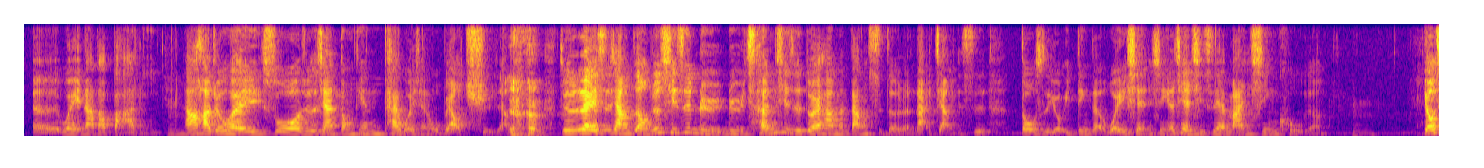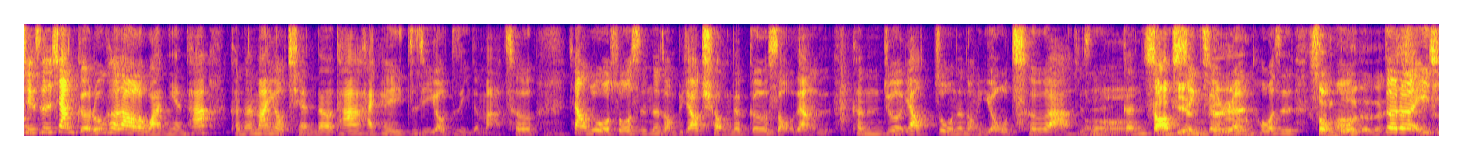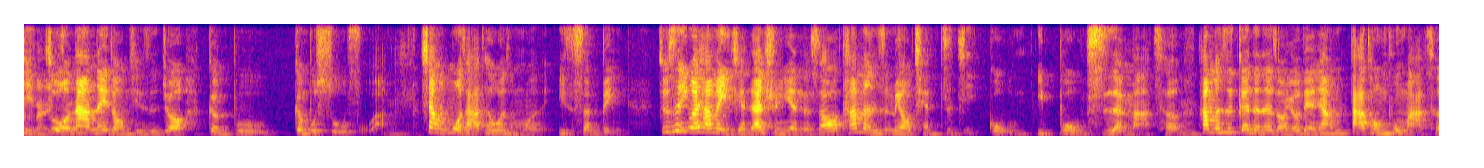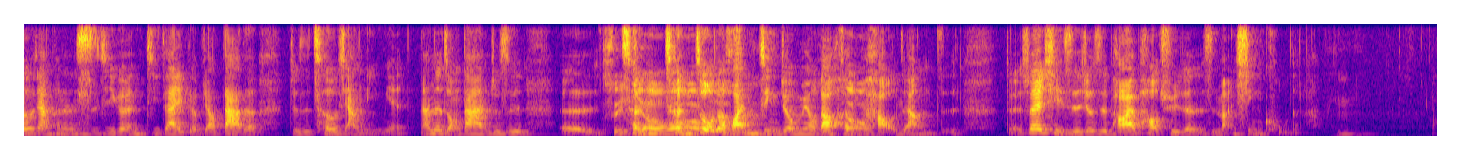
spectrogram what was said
呃维也纳到巴黎，然后他就会说，就是现在冬天太危险了，我不要去这样子，就是类似像这种，就其实旅旅程其实对他们当时的人来讲也是都是有一定的危险性，而且其实也蛮辛苦的。尤其是像葛鲁克到了晚年，他可能蛮有钱的，他还可以自己有自己的马车。像如果说是那种比较穷的歌手这样子，可能就要坐那种油车啊，就是哦跟送信的人、车或是什送么货的人对对，一一起坐，那那种其实就更不更不舒服啊。嗯像莫扎特为什么一直生病？就是因为他们以前在巡演的时候，他们是没有钱自己雇一部私人马车，嗯他们是跟着那种有点像大通铺马车这样，可能十几个人挤在一个比较大的就是车厢里面。那那种当然就是呃睡乘乘坐的环境就没有到很好这样子。对，所以其实就是跑来跑去真的是蛮辛苦的啦。嗯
